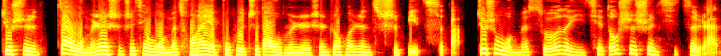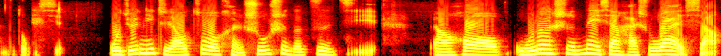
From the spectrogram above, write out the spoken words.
就是在我们认识之前，我们从来也不会知道我们人生中会认识彼此吧。就是我们所有的一切都是顺其自然的东西。我觉得你只要做很舒适的自己，然后无论是内向还是外向，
